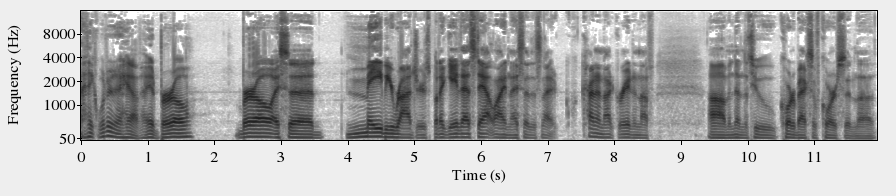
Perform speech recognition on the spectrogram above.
I think what did I have? I had Burrow, Burrow. I said maybe Rodgers, but I gave that stat line. and I said it's not kind of not great enough. Um, and then the two quarterbacks, of course, in the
